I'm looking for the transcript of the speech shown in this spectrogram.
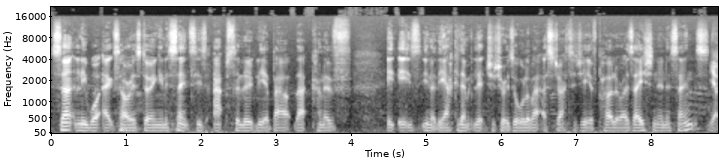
Certainly, what XR is doing, in a sense, is absolutely about that kind of. It is, you know, the academic literature is all about a strategy of polarization in a sense. Yep.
